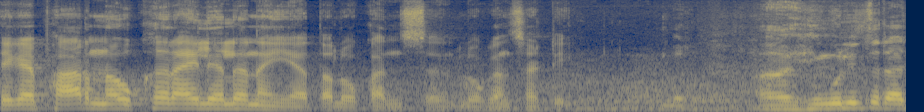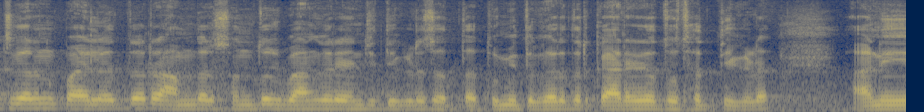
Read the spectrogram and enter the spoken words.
ते काय फार नवखं राहिलेलं नाही आहे आता लोकांचं लोकांसाठी. बरं. हिंगोलीचं राजकारण पाहिलं तर आमदार संतोष बांगर यांची तिकडे सत्ता. तुम्ही तर खरं तर कार्यरत होतात तिकडं. आणि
